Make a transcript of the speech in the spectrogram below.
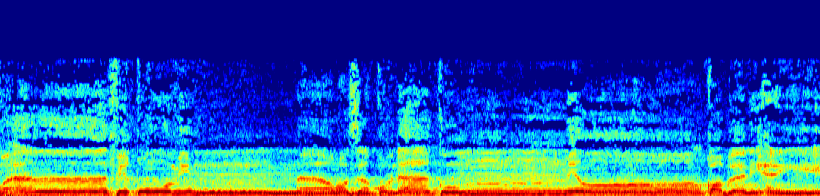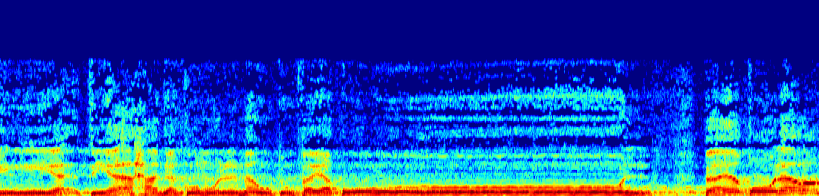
وأنفقوا مما رزقناكم من قبل أن يأتي أحدكم الموت فيقول فيقول رب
